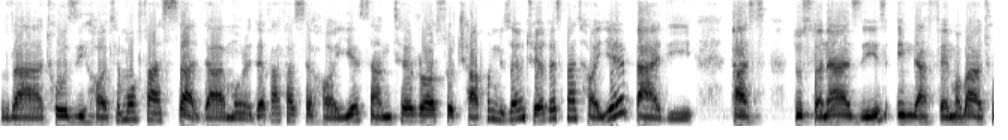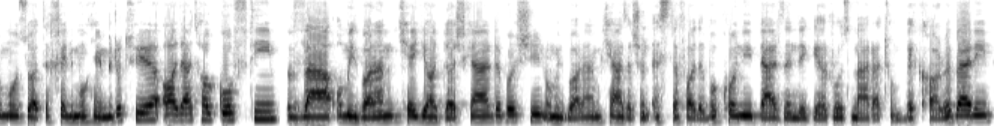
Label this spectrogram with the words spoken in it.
و توضیحات مفصل در مورد قفسه های سمت راست و چپ رو می‌ذاریم توی قسمت های بعدی. پس دوستان عزیز این دفعه ما براتون موضوعات خیلی مهمی رو توی عادت ها گفتیم و امیدوارم که یادداشت کرده باشین. امیدوارم که ازشون استفاده بکنید در زندگی روزمرتون به کار ببرین.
